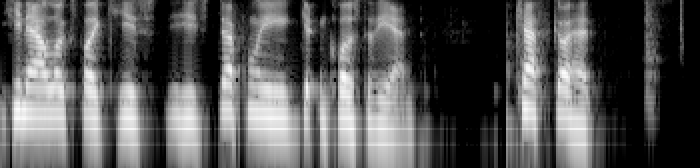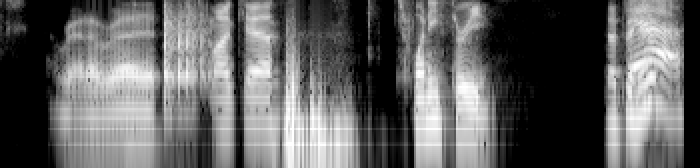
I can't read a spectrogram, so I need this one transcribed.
He now looks like he's he's definitely getting close to the end. Keth, go ahead. All right, all right. Come on, Kath. 23 That's a hit. Yeah.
